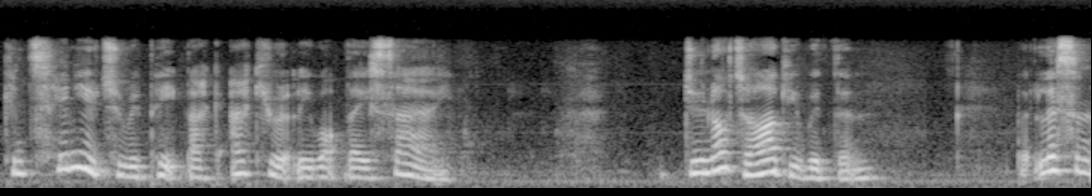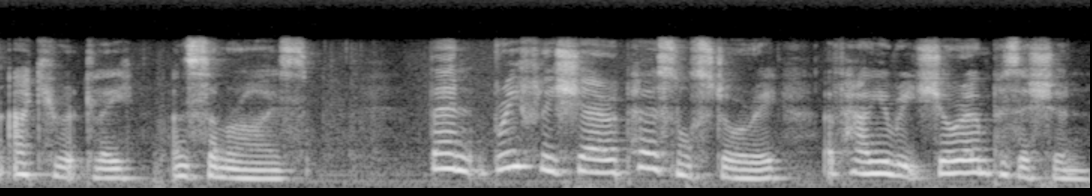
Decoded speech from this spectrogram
Continue to repeat back accurately what they say. Do not argue with them, but listen accurately and summarize. Then briefly share a personal story of how you reached your own position.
